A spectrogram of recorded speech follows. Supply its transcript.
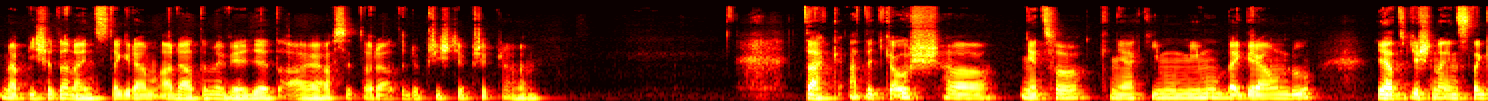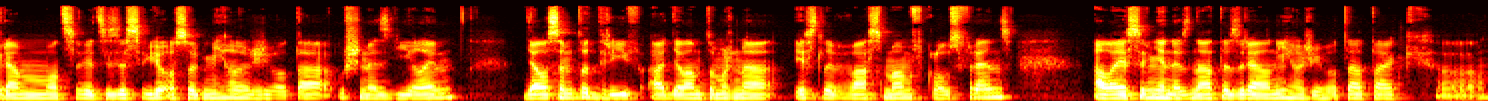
napíšete na Instagram a dáte mi vědět a já si to rád do příště připravím. Tak a teďka už uh, něco k nějakému mýmu backgroundu. Já totiž na Instagram moc věci ze svého osobního života už nezdílím, Dělal jsem to dřív a dělám to možná, jestli vás mám v Close Friends, ale jestli mě neznáte z reálného života, tak, uh,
